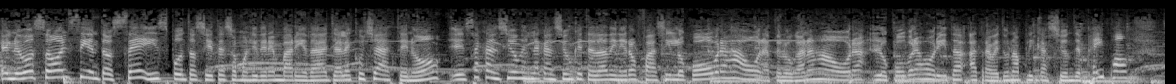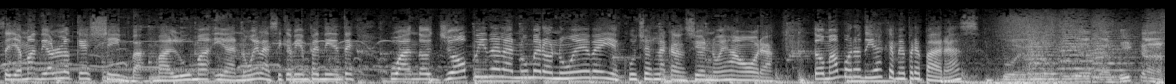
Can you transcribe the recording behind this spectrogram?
El nuevo Sol 106.7, somos líder en variedad. Ya la escuchaste, ¿no? Esa canción es la canción que te da dinero fácil. Lo cobras ahora, te lo ganas ahora, lo cobras ahorita a través de una aplicación de PayPal. Se llama Diablo que es Shimba, Maluma y Anuel. Así que bien pendiente. Cuando yo pida la número 9 y escuches la canción, no es ahora. Tomás, buenos días, ¿qué me preparas? Buenos días, Gatica.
